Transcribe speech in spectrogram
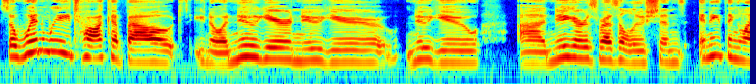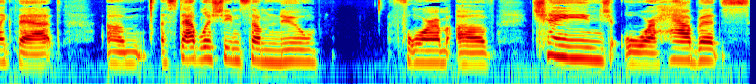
So when we talk about, you know, a new year, new you, new you, uh, New Year's resolutions, anything like that, um, establishing some new form of change or habits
